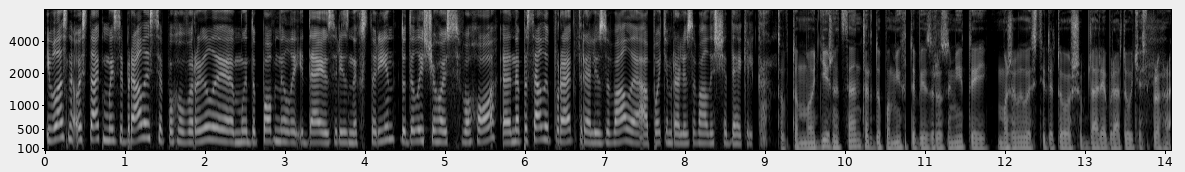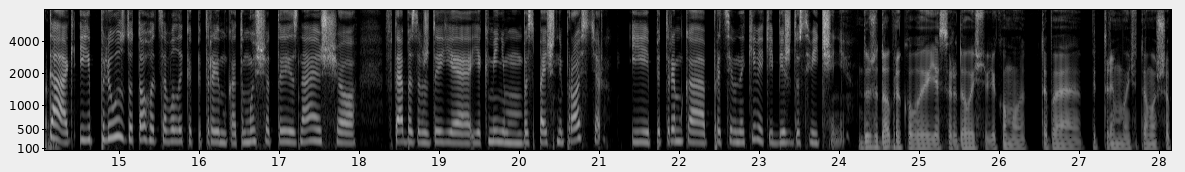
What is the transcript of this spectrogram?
І власне, ось так ми зібралися, поговорили. Ми доповнили ідею з різних сторін, додали чогось свого, е, написали проект, реалізували, а потім реалізували ще декілька. Тобто молодіжний центр допоміг тобі зрозуміти можливості для того, щоб далі брати участь в програмі. Так, і плюс до того це велика підтримка, тому що ти знаєш, що в тебе завжди є як мінімум безпечний простір. І підтримка працівників, які більш досвідчені, дуже добре, коли є середовище, в якому тебе підтримують в тому, щоб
